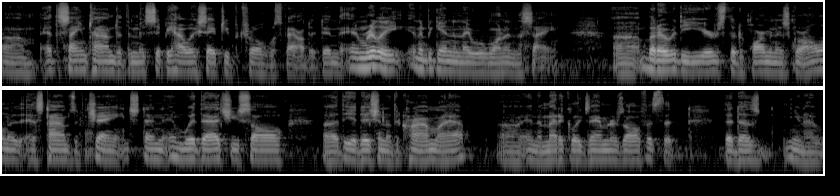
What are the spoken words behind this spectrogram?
um, at the same time that the Mississippi Highway Safety Patrol was founded, and and really in the beginning they were one and the same. Uh, but over the years, the department has grown as, as times have changed, and, and with that, you saw uh, the addition of the crime lab uh, in the medical examiner's office that that does you know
